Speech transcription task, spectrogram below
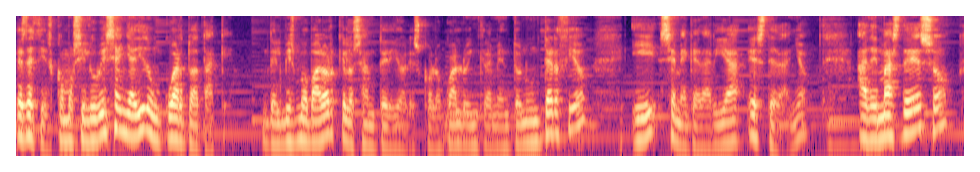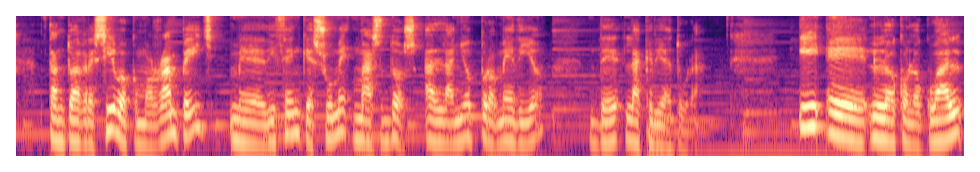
Es decir, como si le hubiese añadido un cuarto ataque del mismo valor que los anteriores, con lo cual lo incremento en un tercio y se me quedaría este daño. Además de eso, tanto agresivo como Rampage me dicen que sume más 2 al daño promedio de la criatura. Y eh, lo, con lo cual,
